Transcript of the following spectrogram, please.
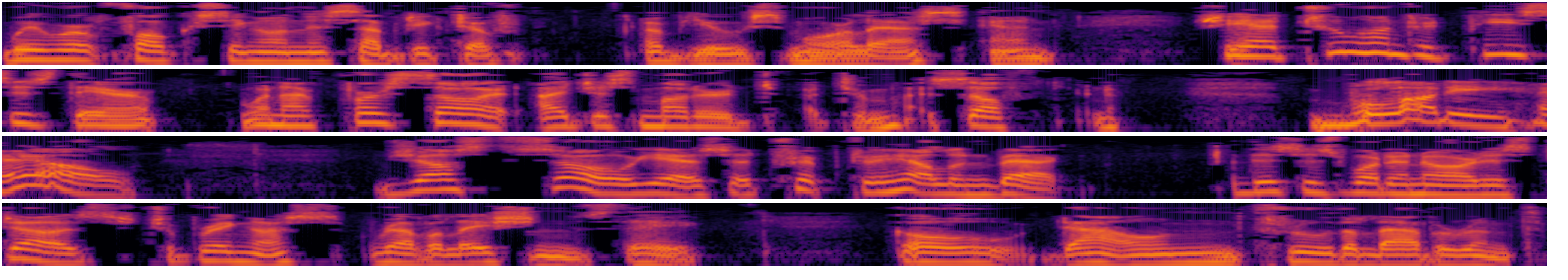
We were focusing on the subject of abuse, more or less. And she had 200 pieces there. When I first saw it, I just muttered to myself, you know, bloody hell. Just so, yes, a trip to hell and back. This is what an artist does to bring us revelations. They go down through the labyrinth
